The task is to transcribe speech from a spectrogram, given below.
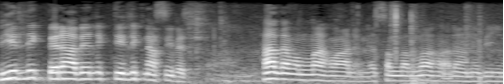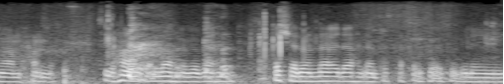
birlik, beraberlik, dirlik nasip etsin. Hâzâ vallâhu alem ve sallallahu ala nebiyyina Muhammed. Subhanallah ve bihamdik. Eşhedü en la ilahe illen testağfirüke ve etûbü.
